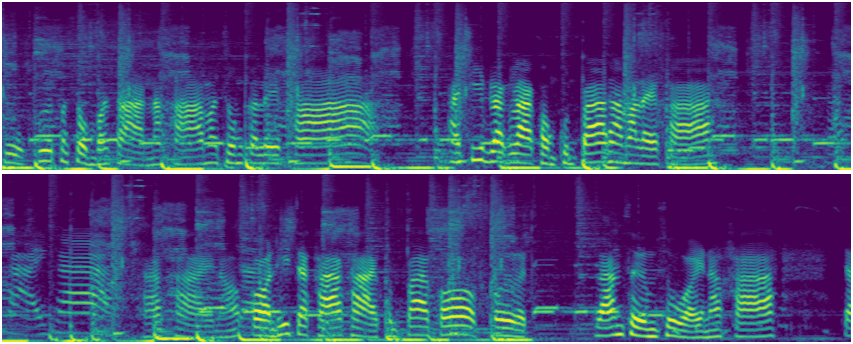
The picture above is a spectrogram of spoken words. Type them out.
ปลูกพืชผสมผสานนะคะ มาชมกันเลยค่ะ อาชีพหลักๆของคุณป้าทำอะไรคะค้าขายค่ะค้าขายเนาะก่อนที่จะค้าขายคุณป้าก็เปิดร้านเสริมสวยนะคะ จ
